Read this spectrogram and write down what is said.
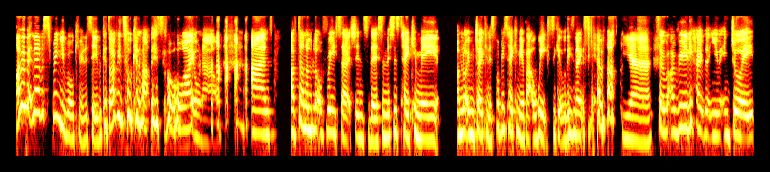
I'm a bit nervous to bring you, Royal Community, because I've been talking about this for a while now. and I've done a lot of research into this, and this has taken me I'm not even joking. It's probably taken me about a week to get all these notes together. Yeah. so I really hope that you enjoy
